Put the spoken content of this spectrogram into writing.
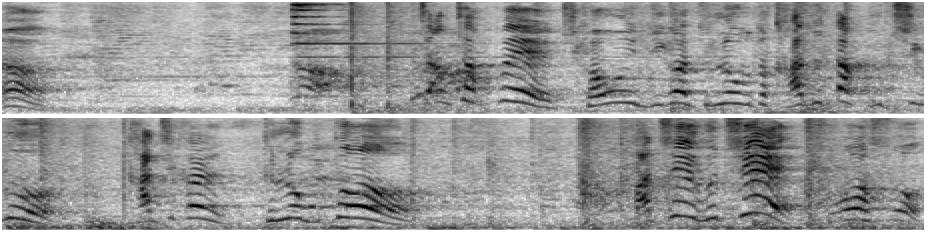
야, 짝짝 빼. 경훈이 네가 들러붙어. 가드 딱 붙이고 같이 가 들러붙어. 같이, 그렇지. 좋았어.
